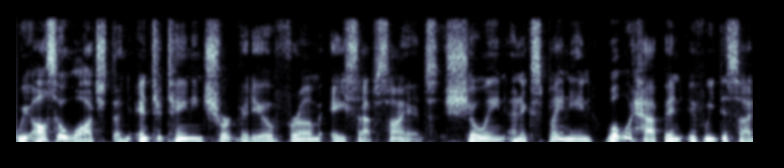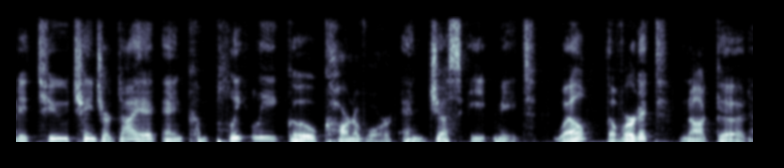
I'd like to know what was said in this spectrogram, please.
We also watched an entertaining short video from ASAP Science showing and explaining what would happen if we decided to change our diet and completely go carnivore and just eat meat. Well, the verdict not good.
